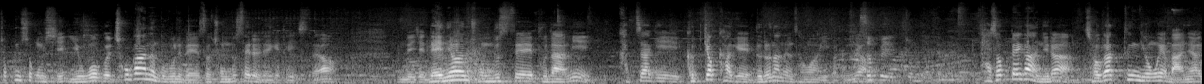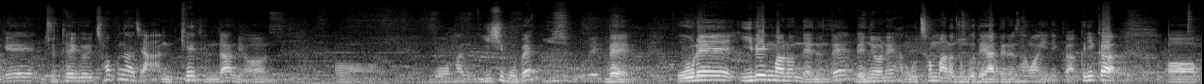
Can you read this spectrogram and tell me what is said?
조금씩 조금씩 6억을 초과하는 부분에 대해서 종부세를 내게 돼 있어요. 근데 이제 내년 종부세 부담이 갑자기 급격하게 늘어나는 상황이거든요. 다섯 배 정도 되나요? 다섯 배가 아니라 저 같은 경우에 만약에 주택을 처분하지 않게 된다면 어, 뭐 한 25배? 25배? 네. 올해 200만 원 내는데 내년에 한 5천만 원 정도 내야 되는 상황이니까. 그러니까 어,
